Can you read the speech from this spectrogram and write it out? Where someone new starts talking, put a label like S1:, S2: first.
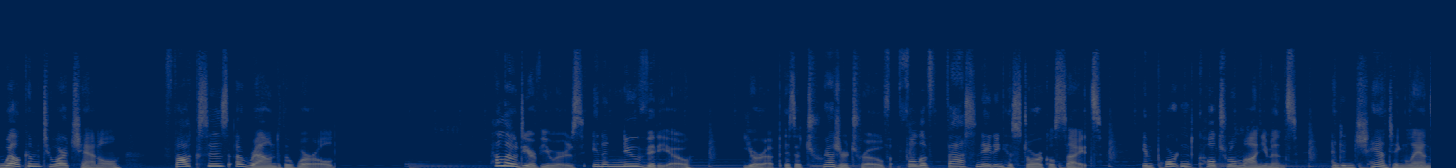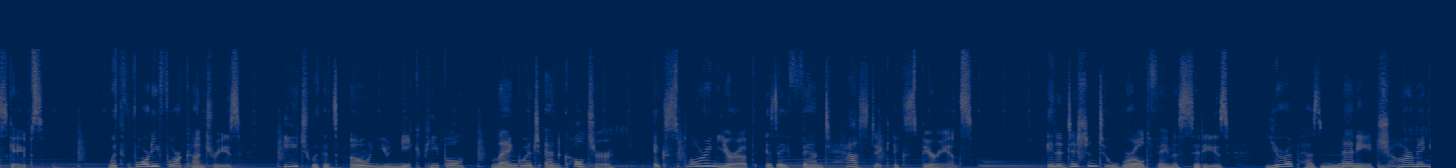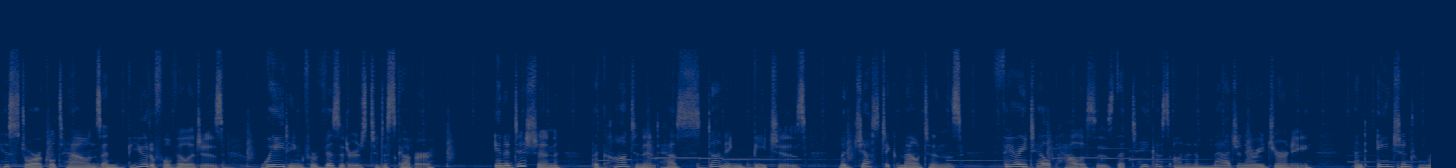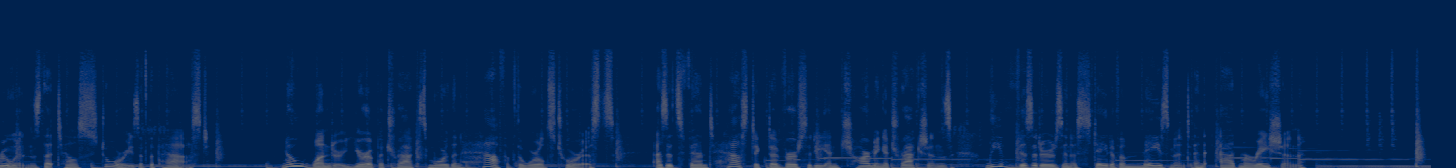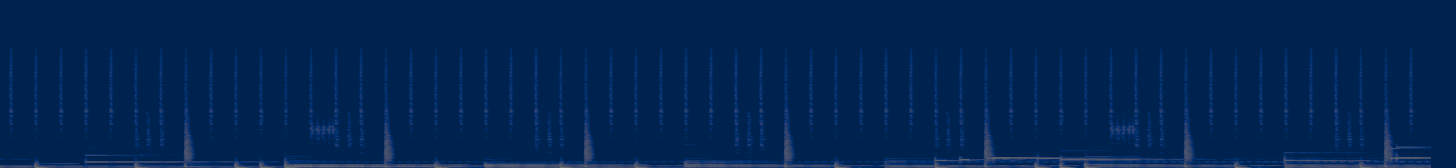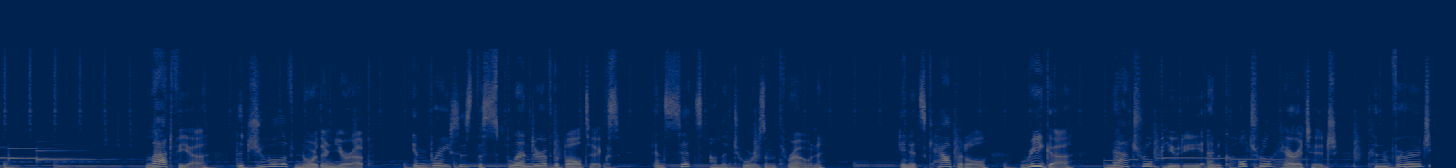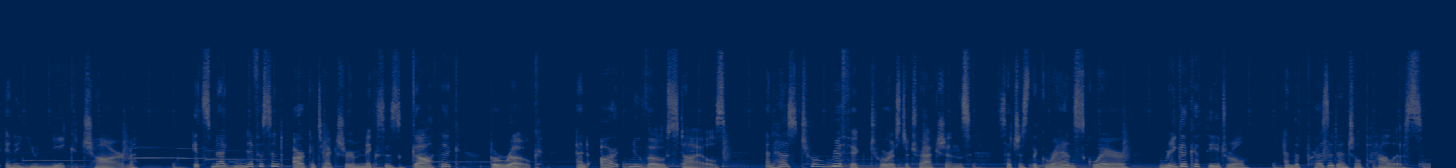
S1: Welcome to our channel, Foxes Around the World. Hello, dear viewers, in a new video. Europe is a treasure trove full of fascinating historical sites, important cultural monuments, and enchanting landscapes. With 44 countries, each with its own unique people, language, and culture, exploring Europe is a fantastic experience. In addition to world famous cities, Europe has many charming historical towns and beautiful villages waiting for visitors to discover. In addition, the continent has stunning beaches, majestic mountains, fairy tale palaces that take us on an imaginary journey, and ancient ruins that tell stories of the past. No wonder Europe attracts more than half of the world's tourists, as its fantastic diversity and charming attractions leave visitors in a state of amazement and admiration. Latvia, the jewel of Northern Europe, embraces the splendor of the Baltics and sits on the tourism throne. In its capital, Riga, natural beauty and cultural heritage converge in a unique charm. Its magnificent architecture mixes Gothic, Baroque, and Art Nouveau styles and has terrific tourist attractions such as the Grand Square, Riga Cathedral, and the Presidential Palace.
